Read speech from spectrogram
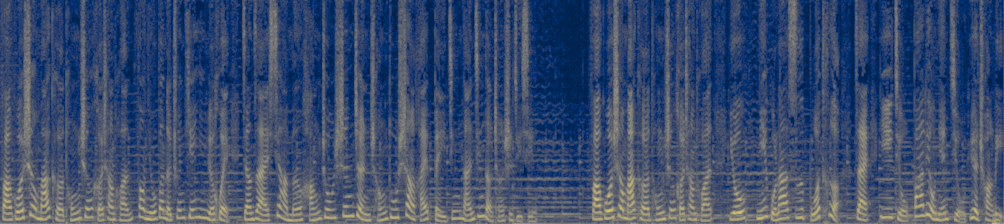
法国圣马可童声合唱团《放牛班的春天》音乐会将在厦门、杭州、深圳、成都、上海、北京、南京等城市举行。法国圣马可童声合唱团由尼古拉斯·伯特在一九八六年九月创立，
